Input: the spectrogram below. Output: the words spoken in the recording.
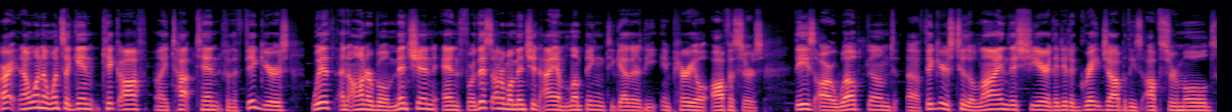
Alright, and I want to once again kick off my top 10 for the figures with an honorable mention, and for this honorable mention, I am lumping together the Imperial officers. These are welcomed uh, figures to the line this year. They did a great job with these officer molds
